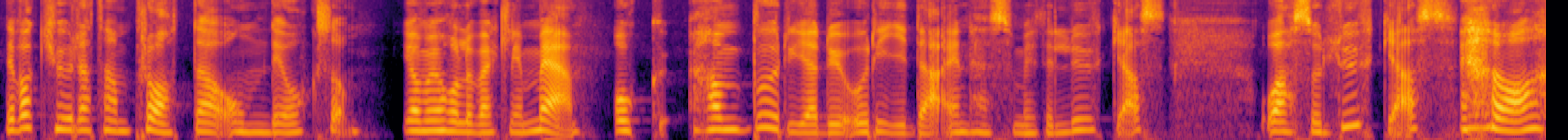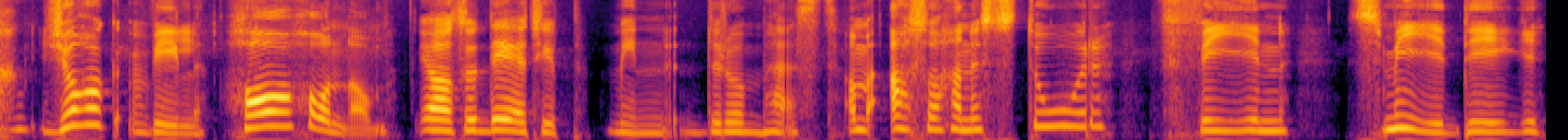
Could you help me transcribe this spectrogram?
det var kul att han pratade om det också. Ja, men jag håller verkligen med. Och han började ju att rida en häst som heter Lukas. Och alltså Lukas, Ja, jag vill ha honom. ja alltså det är typ min drömhäst. Ja, men Alltså han är stor, fin, smidig,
